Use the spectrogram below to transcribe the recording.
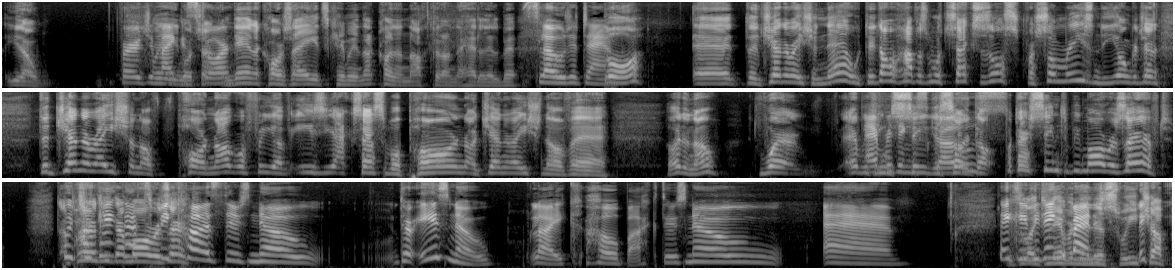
you know, Virgin Megastore and then of course AIDS came in. That kind of knocked it on the head a little bit. slowed it down. But uh, the generation now, they don't have as much sex as us. For some reason, the younger gen, the generation of pornography, of easy accessible porn, a generation of, uh, I don't know, where everything Everything's seen as sort of go, goes. but they seem to be more reserved. But you Apparently think they're that's more reserved. because there's no, there is no like holdback. There's no. Uh, like if like you think about it, sweet like- shop.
